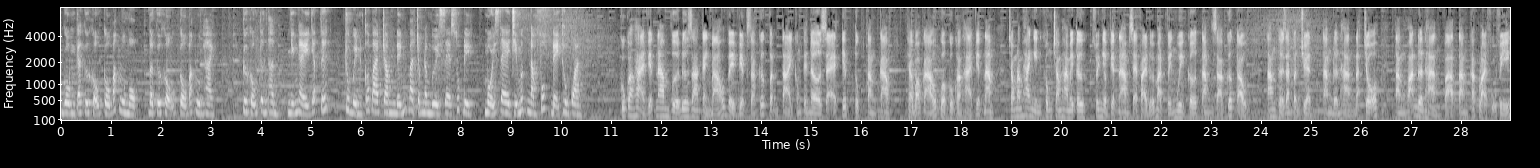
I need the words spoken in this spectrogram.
gồm cả cửa khẩu cầu Bắc Luân 1 và cửa khẩu cầu Bắc Luân 2. Cửa khẩu Tân Thanh những ngày giáp Tết trung bình có 300 đến 350 xe xuất đi, mỗi xe chỉ mất 5 phút để thông quan. Cục Hàng hải Việt Nam vừa đưa ra cảnh báo về việc giá cước vận tải container sẽ tiếp tục tăng cao. Theo báo cáo của Cục Hàng hải Việt Nam, trong năm 2024, doanh nghiệp Việt Nam sẽ phải đối mặt với nguy cơ tăng giá cước tàu, tăng thời gian vận chuyển, tăng đơn hàng đặt chỗ, tăng hoãn đơn hàng và tăng các loại phụ phí.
